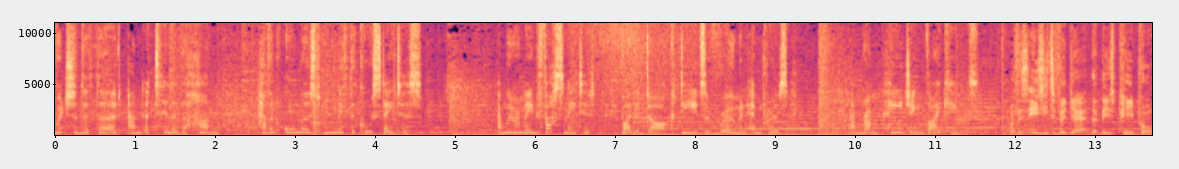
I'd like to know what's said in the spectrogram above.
Richard III, and Attila the Hun have an almost mythical status. And we remain fascinated by the dark deeds of Roman emperors and rampaging Vikings. But it's easy to forget that these people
